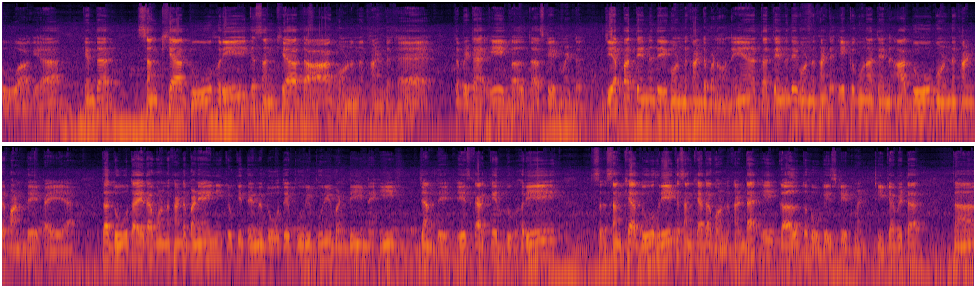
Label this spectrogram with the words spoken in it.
2 ਆ ਗਿਆ, ਕਹਿੰਦਾ, ਸੰਖਿਆ 2 ਹਰੇਕ ਸੰਖਿਆ ਦਾ ਗੁਣਨਖੰਡ ਹੈ। ਤਾਂ ਬੇਟਾ ਇਹ ਗਲਤ ਆ ਸਟੇਟਮੈਂਟ ਜੇ ਆਪਾਂ 3 ਦੇ ਗੁਣਨਖੰਡ ਬਣਾਉਨੇ ਆ ਤਾਂ 3 ਦੇ ਗੁਣਨਖੰਡ 1 ਗੁਣਾ 3 ਆ ਦੋ ਗੁਣਨਖੰਡ ਬਣਦੇ ਪਏ ਆ। ਤਾਂ ਦੋ ਤਾਂ ਇਹਦਾ ਗੁਣਨਖੰਡ ਬਣਿਆ ਹੀ ਨਹੀਂ ਕਿਉਂਕਿ 3 2 ਤੇ ਪੂਰੀ ਪੂਰੀ ਵੰਡੀ ਨਹੀਂ ਜਾਂਦੇ। ਇਸ ਕਰਕੇ ਦੋ- ਹਰੇਕ ਸੰਖਿਆ 2 ਹਰੇਕ ਸੰਖਿਆ ਦਾ ਗੁਣਨਖੰਡ ਹੈ। ਇਹ ਗਲਤ ਹੋ ਗਈ ਸਟੇਟਮੈਂਟ ਠੀਕ ਹੈ ਬੇਟਾ? ਤਾਂ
